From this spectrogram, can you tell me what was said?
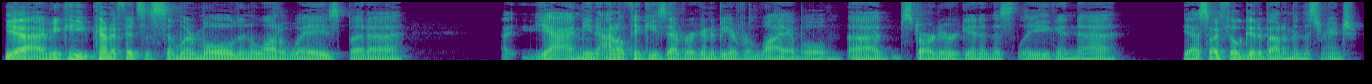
Yeah. I mean, he kind of fits a similar mold in a lot of ways, but uh, yeah, I mean, I don't think he's ever going to be a reliable uh, starter again in this league. And uh, yeah, so I feel good about him in this range.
